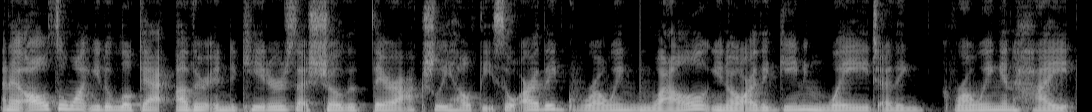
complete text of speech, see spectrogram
And i also want you to look at other indicators that show that they're actually healthy. So are they growing well? You know are they gaining weight? Are they growing in height?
